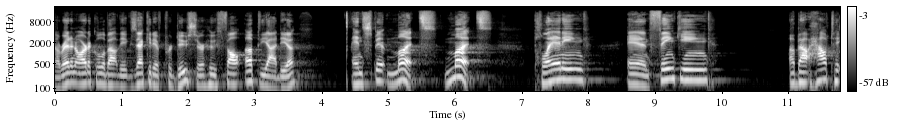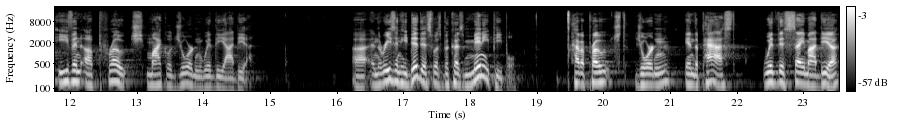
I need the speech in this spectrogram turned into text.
I read an article about the executive producer who thought up the idea and spent months, months planning and thinking about how to even approach Michael Jordan with the idea. Uh, and the reason he did this was because many people have approached Jordan in the past with this same idea,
